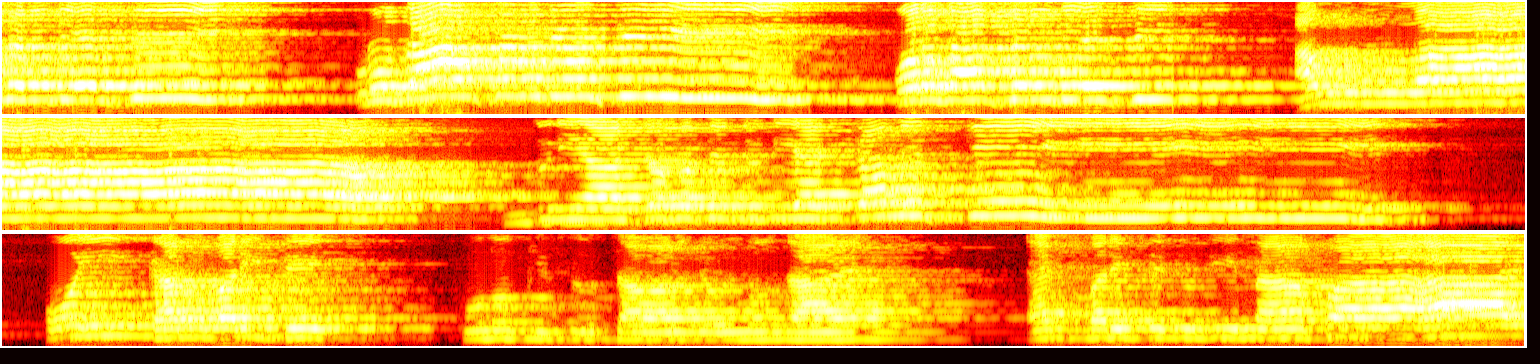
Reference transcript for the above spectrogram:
ছেড়ে দিয়েছি, রোজা ছেড়ে দিয়েছি, পর্দা ছেড়ে দিয়েছি। আল্লাহ, দুনিয়ার জগতে যদি একটা মিষ্টি ওই কারও বাড়িতে কোনো কিছু চাওয়ার জন্য যায়। এক বাড়িতে যদি না পায়,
